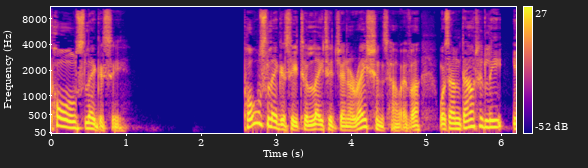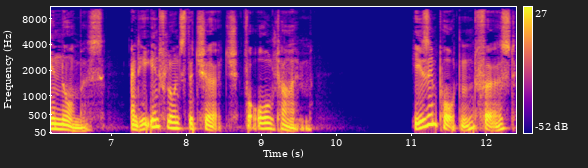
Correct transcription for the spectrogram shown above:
Paul's legacy. Paul's legacy to later generations, however, was undoubtedly enormous, and he influenced the church for all time. He is important, first,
